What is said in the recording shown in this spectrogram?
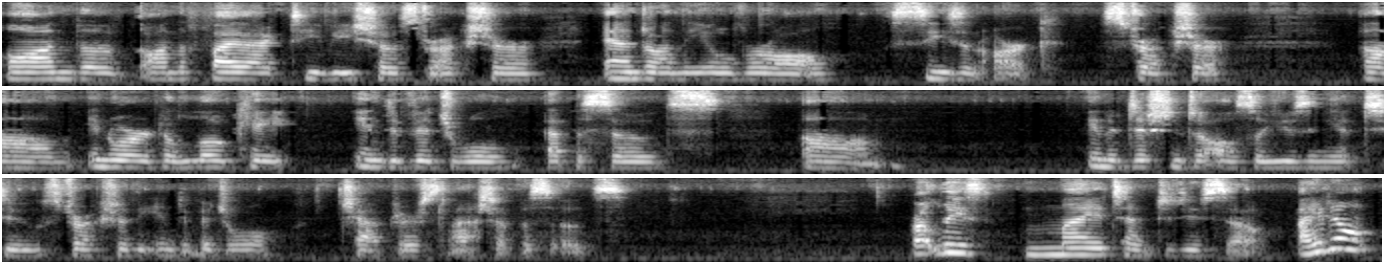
on the on the five act TV show structure, and on the overall season arc structure, um, in order to locate individual episodes, um, in addition to also using it to structure the individual chapters slash episodes. Or at least my attempt to do so. I don't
